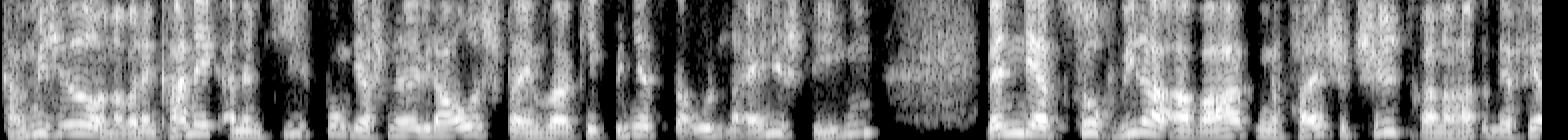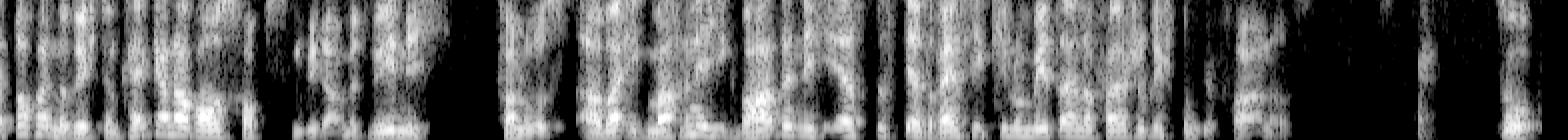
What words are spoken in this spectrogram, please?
kann mich irren, aber dann kann ich an dem Tiefpunkt ja schnell wieder aussteigen. Sage, okay, ich bin jetzt da unten eingestiegen. Wenn der Zug wieder erwarten eine falsche Schild dran hat und der fährt doch in eine Richtung, kann ich gerne raushopsen wieder mit wenig Verlust. Aber ich mache nicht, ich warte nicht erst, bis der 30 Kilometer in eine falsche Richtung gefahren ist. So,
